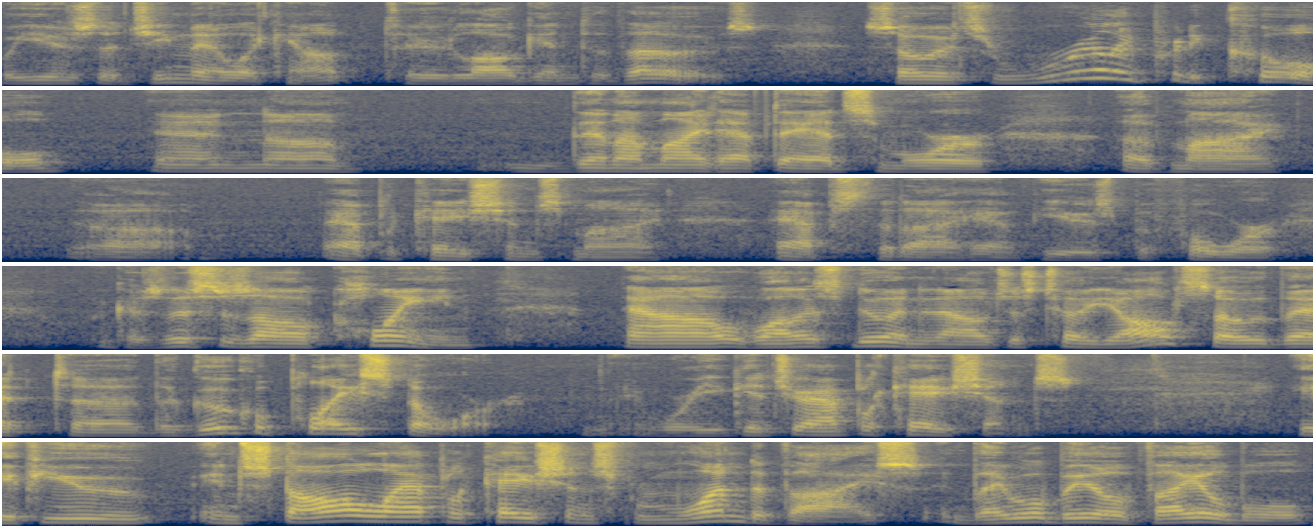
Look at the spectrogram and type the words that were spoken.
we use the Gmail account to log into those. So it's really pretty cool, and um, then I might have to add some more of my uh, applications, my apps that I have used before, because this is all clean. Now, while it's doing it, I'll just tell you also that uh, the Google Play Store, where you get your applications, if you install applications from one device, they will be available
